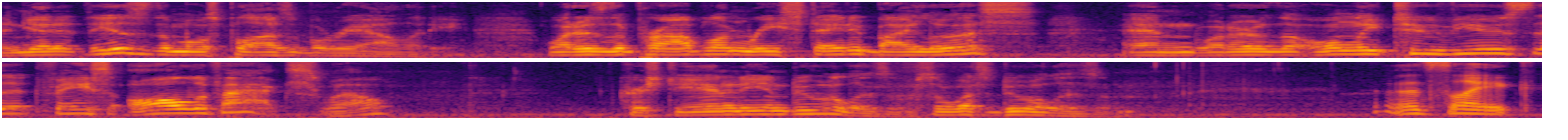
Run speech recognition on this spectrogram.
And yet it is the most plausible reality. What is the problem restated by Lewis? And what are the only two views that face all the facts? Well, Christianity and dualism. So, what's dualism? It's like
